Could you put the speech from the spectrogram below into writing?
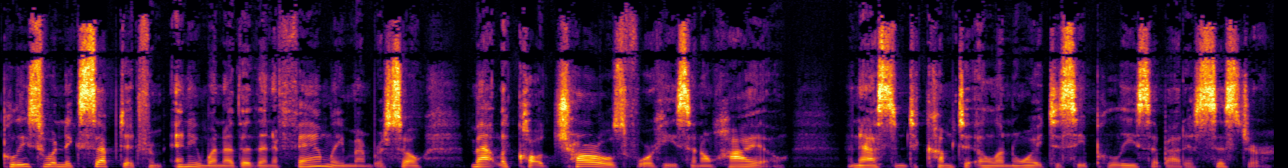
Police wouldn't accept it from anyone other than a family member, so Matlick called Charles Vorhees in Ohio and asked him to come to Illinois to see police about his sister.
